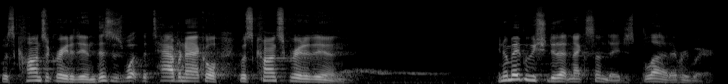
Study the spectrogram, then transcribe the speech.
was consecrated in. This is what the tabernacle was consecrated in. You know, maybe we should do that next Sunday, just blood everywhere.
